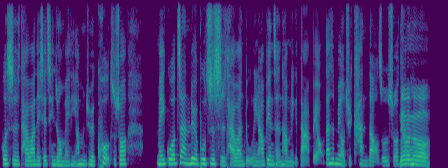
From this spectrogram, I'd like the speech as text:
或是台湾的一些亲中媒体，他们就会 quote 说美国战略不支持台湾独立，然后变成他们那个大标，但是没有去看到就是说没有没有没有，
